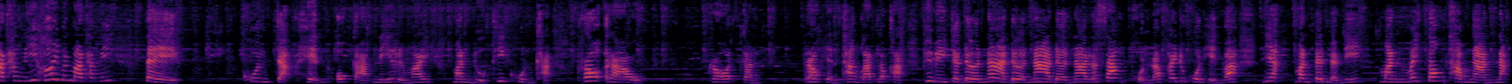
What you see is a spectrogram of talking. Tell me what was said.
มาทางนี้เฮ้ยมันมาทางนี้ แต่คุณจะเห็นโอกาสนี้หรือไม่ มันอยู่ที่คุณค่ะ เพราะเรารอดกัน เราเห็นทางลัดแล้วค่ะ พี่วีจะเดินหน้าเดินหน้าเดินหน้าและสร้างผลลัพธ์ให้ทุกคนเห็นว่า เนี่ยมันเป็นแบบนี้มันไม่ต้องทำงานหนัก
